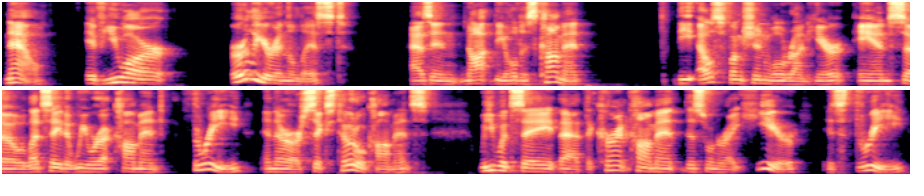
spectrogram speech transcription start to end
Now, if you are earlier in the list, as in not the oldest comment, the else function will run here. And so let's say that we were at comment three and there are six total comments. We would say that the current comment, this one right here, is three,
